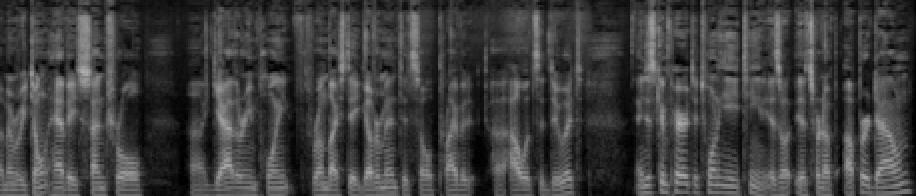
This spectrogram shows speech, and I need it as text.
uh, remember, we don't have a central uh, gathering point run by state government. It's all private outlets that do it. And just compare it to 2018. Is, it turn up up or down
